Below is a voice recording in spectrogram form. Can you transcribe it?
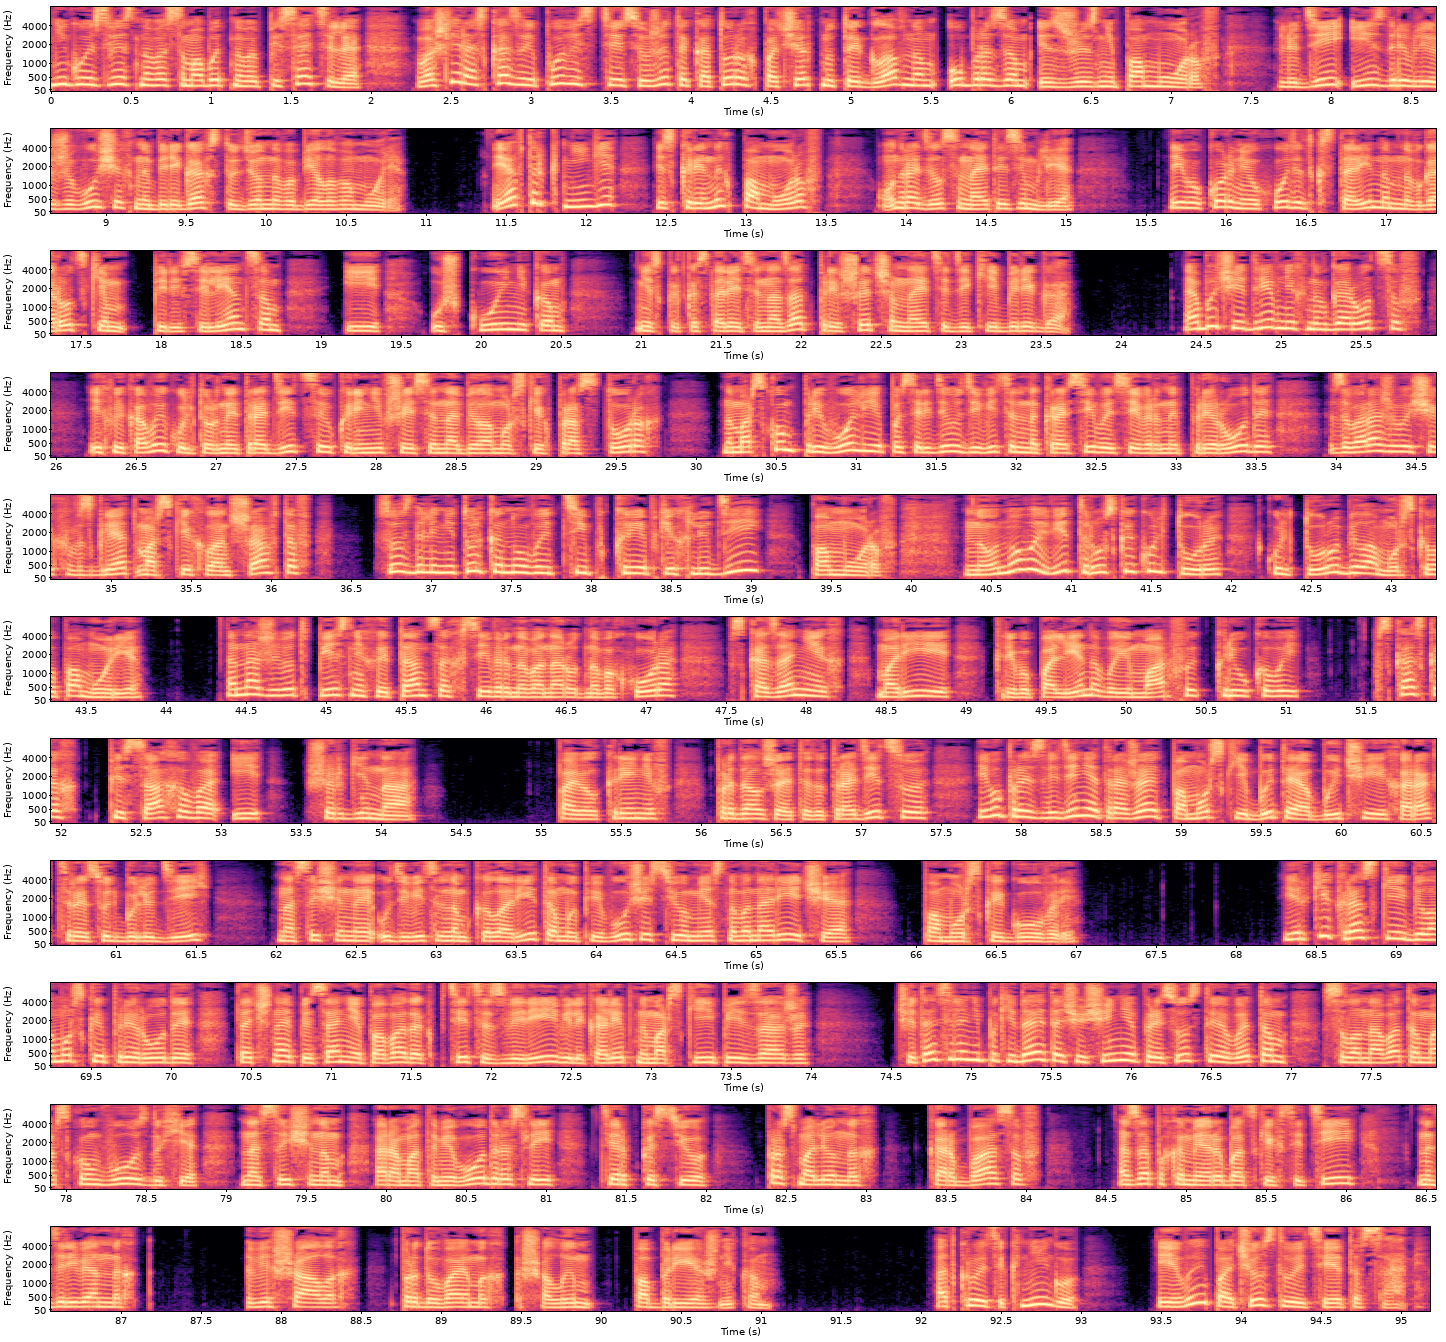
книгу известного самобытного писателя вошли рассказы и повести, сюжеты которых почерпнуты главным образом из жизни поморов, людей, издревле живущих на берегах студенного Белого моря. И автор книги из поморов, он родился на этой земле. Его корни уходят к старинным новгородским переселенцам и ушкуйникам, несколько столетий назад пришедшим на эти дикие берега. Обычаи древних новгородцев – их вековые культурные традиции, укоренившиеся на беломорских просторах, на морском приволье посреди удивительно красивой северной природы, завораживающих взгляд морских ландшафтов, создали не только новый тип крепких людей, поморов, но новый вид русской культуры, культуру Беломорского поморья. Она живет в песнях и танцах Северного народного хора, в сказаниях Марии Кривополеновой и Марфы Крюковой, в сказках Писахова и Шергина – Павел Кренев продолжает эту традицию, его произведения отражают поморские быты, обычаи, характеры и судьбы людей, насыщенные удивительным колоритом и певучестью местного наречия, поморской говори. Яркие краски беломорской природы, точное описание повадок птиц и зверей, великолепные морские пейзажи. Читателя не покидает ощущение присутствия в этом солоноватом морском воздухе, насыщенном ароматами водорослей, терпкостью просмоленных карбасов, запахами рыбацких сетей на деревянных вешалах, продуваемых шалым побрежником. Откройте книгу, и вы почувствуете это сами.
